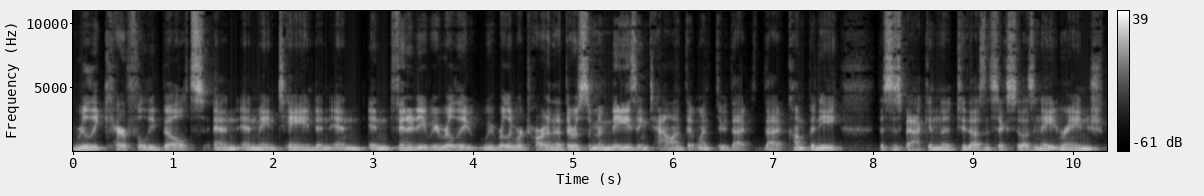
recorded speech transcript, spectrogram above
really carefully built and and maintained. And and Infinity, we really we really worked hard on that. There was some amazing talent that went through that that company. This is back in the 2006 2008 range.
